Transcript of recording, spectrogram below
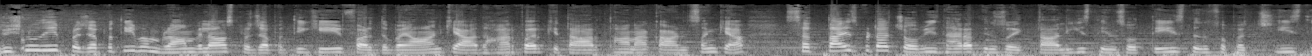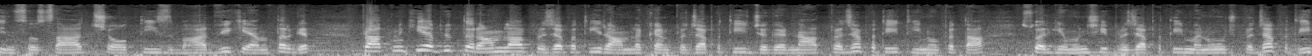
विष्णुदेव प्रजापति एवं रामविलास प्रजापति के फर्द बयान के आधार पर कितार थाना कांड संख्या सत्ताईस बटा चौबीस धारा तीन सौ इकतालीस, तीन सौ तेईस, तीन सौ पच्चीस, तीन सौ सात, चौतीस भादवी के अंतर्गत प्राथमिकी अभियुक्त रामलाल, प्रजापति रामलखन, प्रजापति जगन्नाथ, प्रजापति तीनों पिता, स्वर्गीय मुंशी, प्रजापति मनोज, प्रजापति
